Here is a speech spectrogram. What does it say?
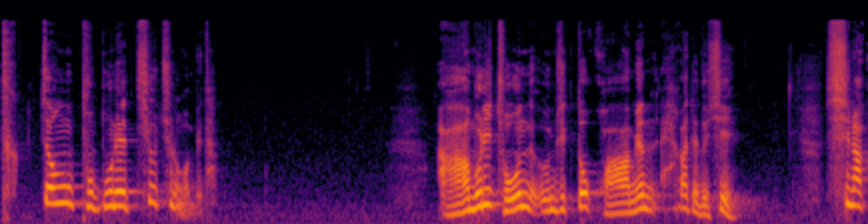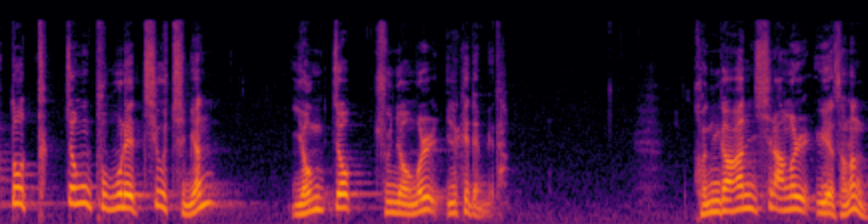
특정 부분에 치우치는 겁니다. 아무리 좋은 음식도 과하면 해가 되듯이 신학도 특정 부분에 치우치면 영적 균형을 잃게 됩니다. 건강한 신앙을 위해서는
